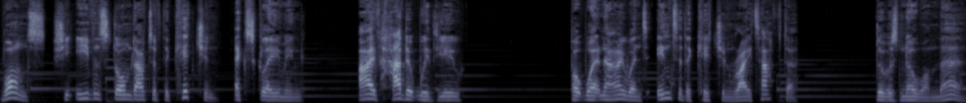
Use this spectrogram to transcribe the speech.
Once she even stormed out of the kitchen, exclaiming, I've had it with you. But when I went into the kitchen right after, there was no one there.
